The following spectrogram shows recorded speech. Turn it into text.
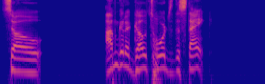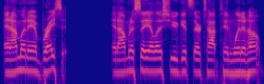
So I'm gonna go towards the stank, and I'm gonna embrace it and I'm going to say LSU gets their top 10 win at home.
